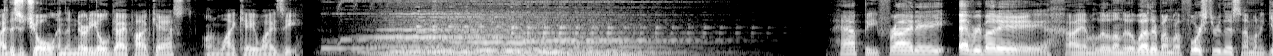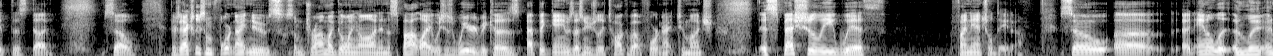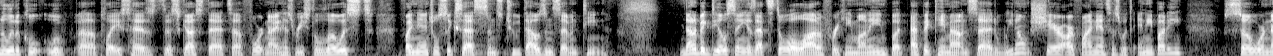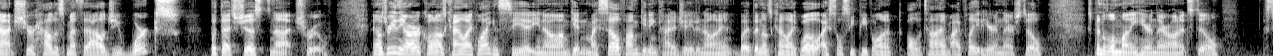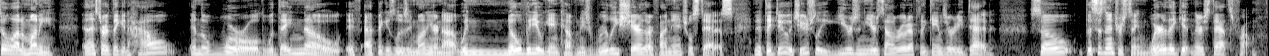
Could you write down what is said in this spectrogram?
Hi, this is Joel and the Nerdy Old Guy podcast on YKYZ. Happy Friday, everybody! I am a little under the weather, but I'm going to force through this and I'm going to get this done. So, there's actually some Fortnite news, some drama going on in the spotlight, which is weird because Epic Games doesn't usually talk about Fortnite too much, especially with financial data. So, uh, an anal- analytical uh, place has discussed that uh, Fortnite has reached the lowest financial success since 2017. Not a big deal, seeing as that's still a lot of freaking money, but Epic came out and said, We don't share our finances with anybody, so we're not sure how this methodology works, but that's just not true. And I was reading the article and I was kind of like, well, I can see it. You know, I'm getting myself, I'm getting kind of jaded on it. But then I was kind of like, well, I still see people on it all the time. I play it here and there still, spend a little money here and there on it still. Still a lot of money. And I started thinking, how in the world would they know if Epic is losing money or not when no video game companies really share their financial status? And if they do, it's usually years and years down the road after the game's already dead. So this is interesting. Where are they getting their stats from?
